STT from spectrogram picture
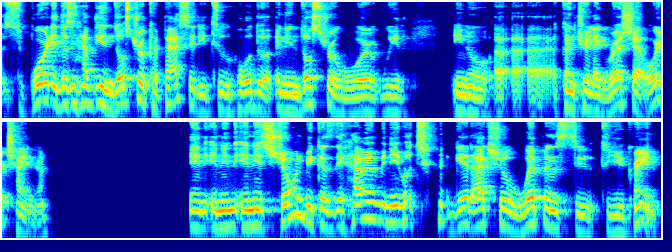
support. It doesn't have the industrial capacity to hold an industrial war with you know a, a, country like Russia or China. And, and, and it's shown because they haven't been able to get actual weapons to, to Ukraine.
